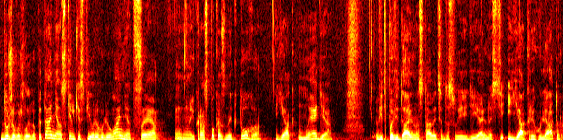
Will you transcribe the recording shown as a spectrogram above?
Дуже важливе питання, оскільки співрегулювання це якраз показник того, як медіа відповідально ставиться до своєї діяльності і як регулятор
